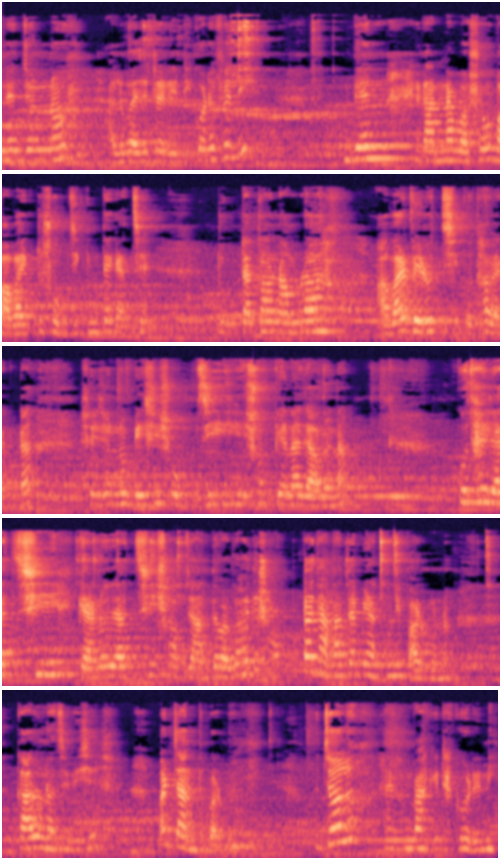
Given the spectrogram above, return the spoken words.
টিফিনের জন্য আলু ভাজাটা রেডি করে ফেলি। দেন রান্না বসাবো। বাবা একটু সবজি কিনতে গেছে। টুকটাক, কারণ আমরা আবার বেরোচ্ছি কোথাও একটা। সেই জন্য বেশি সবজি এসব কেনা যাবে না। কোথায় যাচ্ছি, কেন যাচ্ছি, সব জানতে পারবে। হয়তো সবটা জানাতে আমি এখনই পারব না। কারণ আছে বিশেষ বাট জানতে পারবে। চলো, এখন বাকিটা করে নিই।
